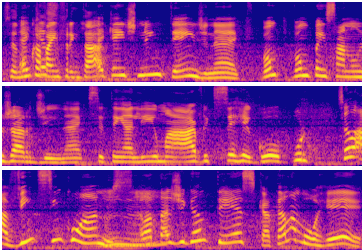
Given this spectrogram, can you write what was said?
Você é nunca vai enfrentar. É que a gente não entende, né? Vamos, vamos pensar num jardim, né? Que você tem ali uma árvore que você regou por, sei lá, 25 anos. Uhum. Ela tá gigantesca. Até ela morrer,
